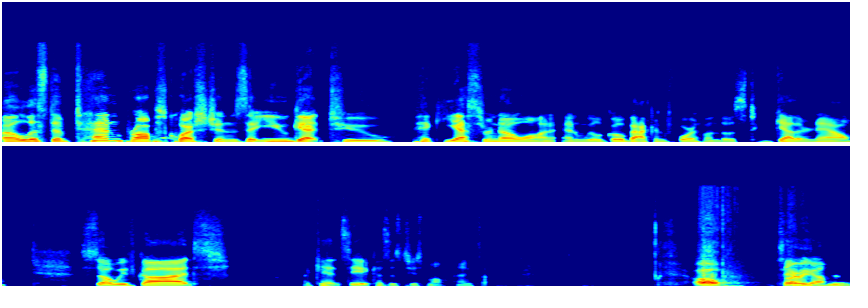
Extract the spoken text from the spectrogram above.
a list of 10 props questions that you get to pick yes or no on. And we'll go back and forth on those together now. So we've got, I can't see it because it's too small. Hang on. Oh, there we go. To...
